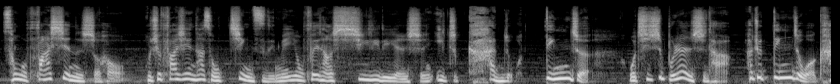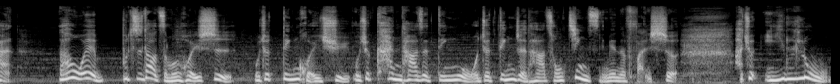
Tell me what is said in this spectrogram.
从我发现的时候，我就发现他从镜子里面用非常犀利的眼神一直看着我，盯着我。其实不认识他，他就盯着我看。然后我也不知道怎么回事，我就盯回去，我就看他在盯我，我就盯着他，从镜子里面的反射，他就一路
